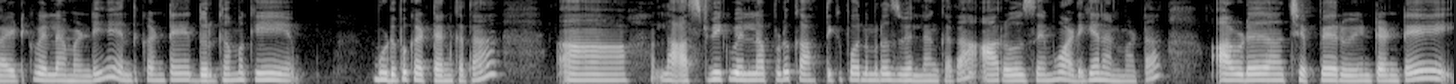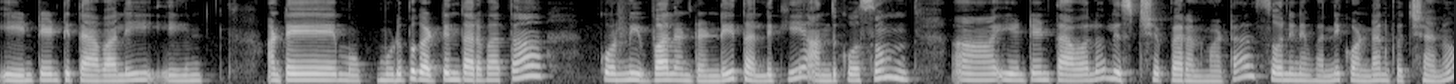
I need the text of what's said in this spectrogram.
బయటకు వెళ్ళామండి. ఎందుకంటే దుర్గమ్మకి ముడుపు కట్టాను కదా. లాస్ట్ వీక్ వెళ్ళినప్పుడు కార్తీక పౌర్ణమి రోజు వెళ్ళాం కదా. ఆ రోజేమో అడిగాను అనమాట ఆవిడ చెప్పారు ఏంటంటే ఏంటేంటి తేవాలి? ఏం అంటే ముడుపు కట్టిన తర్వాత కొన్ని ఇవ్వాలంటండి తల్లికి. అందుకోసం ఏంటేంటి తేవాలో లిస్ట్ చెప్పారనమాట. సో నేను ఇవన్నీ కొనడానికి వచ్చాను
